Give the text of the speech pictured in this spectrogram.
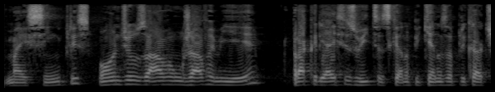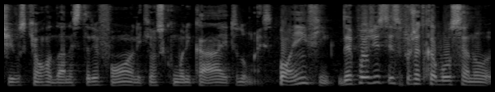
mais simples, onde usavam Java ME para criar esses widgets, que eram pequenos aplicativos que iam rodar nesse telefone, que iam se comunicar e tudo mais. Bom, enfim, depois disso, esse projeto acabou sendo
